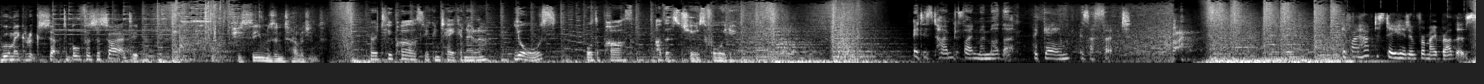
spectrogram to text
Who will make her acceptable for society? She seems intelligent. There are two paths you can take, Enola. Yours, or the path others choose for you. It is time to find my mother. The game is afoot. if I have to stay hidden from my brothers,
